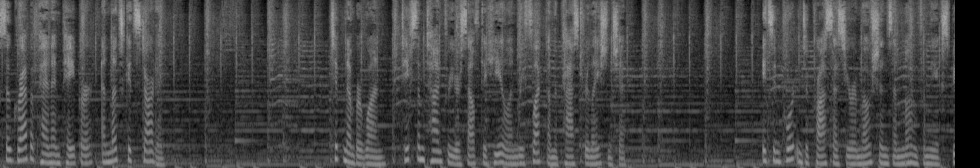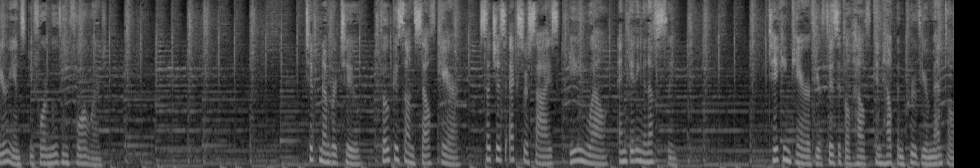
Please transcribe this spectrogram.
So grab a pen and paper, and let's get started. Tip number 1 Take some time for yourself to heal and reflect on the past relationship. It's important to process your emotions and learn from the experience before moving forward. Tip number 2 Focus on self care, such as exercise, eating well, and getting enough sleep. Taking care of your physical health can help improve your mental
